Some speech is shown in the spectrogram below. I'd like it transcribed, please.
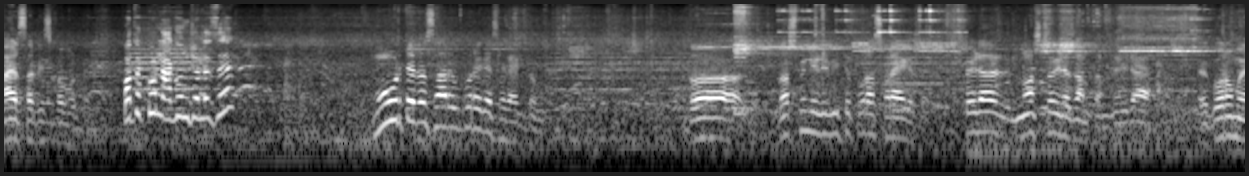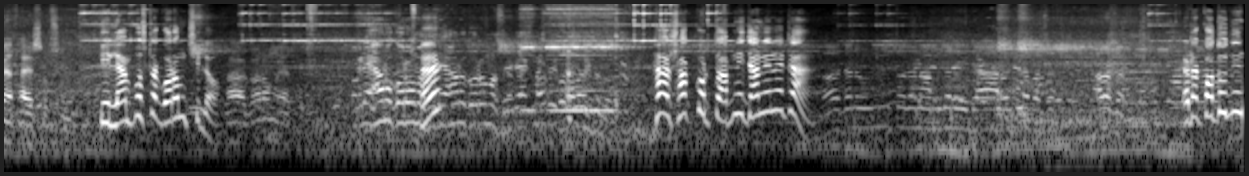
ফায়ার সার্ভিস খবর দেয় কতক্ষণ আগুন চলেছে মুহূর্তে তো স্যার উপরে গেছে একদম। তো দশ মিনিটের ভিতরে পুরো ছড়াই গেছে। তো এটা নষ্ট হয়ে জানতাম যে এটা গরম হয়ে থাকে সবসময়। কি ল্যাম্পপোস্টটা গরম ছিল? হ্যাঁ গরম হয়ে থাকে। হ্যাঁ? শখ করতো। আপনি জানেন এটা? এটা কতদিন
